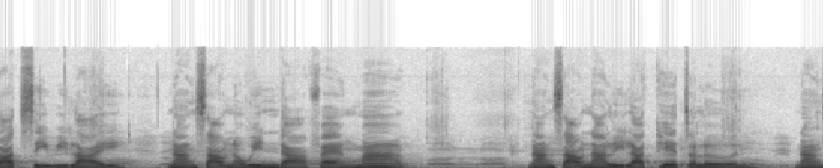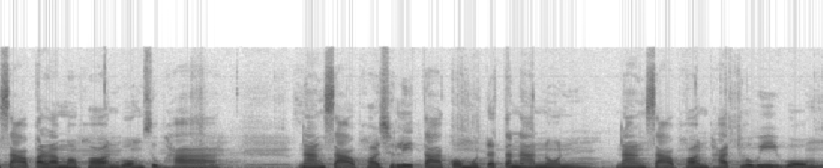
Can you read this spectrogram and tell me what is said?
รัตน์ศรีวิไล นางสาวนวินดาแฟงมาก นางสาวนาลีรัตน์เทศเจริญ นางสาวปรมพรวงสุภา นางสาวพรชลิตาโกมุตรัตนานนท์ นางสาวพรพัฒทวีวงศ์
